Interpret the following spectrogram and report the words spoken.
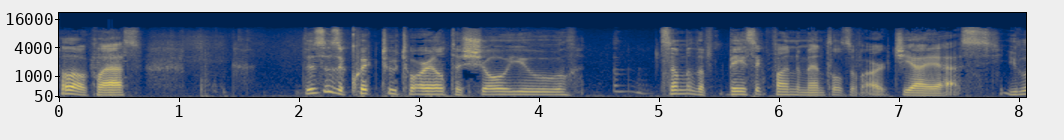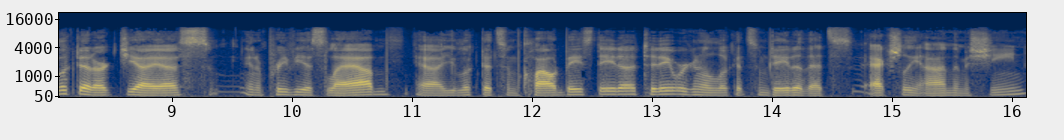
Hello class. This is a quick tutorial to show you some of the basic fundamentals of ArcGIS. You looked at ArcGIS in a previous lab. Uh, you looked at some cloud-based data. Today we're going to look at some data that's actually on the machine.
